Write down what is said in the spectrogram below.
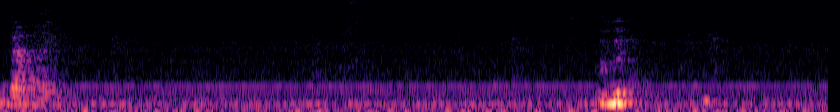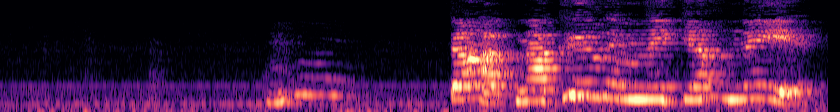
Давай. Мгм. М, Так, на килим не тягни.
